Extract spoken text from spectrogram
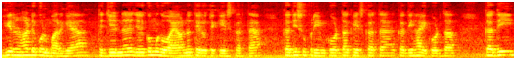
ਹੀਰਨ ਸਾਡੇ ਕੋਲ ਮਰ ਗਿਆ ਤੇ ਜਿਹਨੇ, ਜਿਹਦੇ ਕੋਲ ਮੰਗਵਾਇਆ, ਉਹਨੇ ਤੇਰੇ ਉੱਤੇ ਕੇਸ ਕਰਤਾ ਕਦੀ ਸੁਪਰੀਮ ਕੋਰਟ ਦਾ ਕੇਸ ਕਰਤਾ ਕਦੀ ਹਾਈ ਕੋਰਟ ਦਾ। ਕਦੀ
